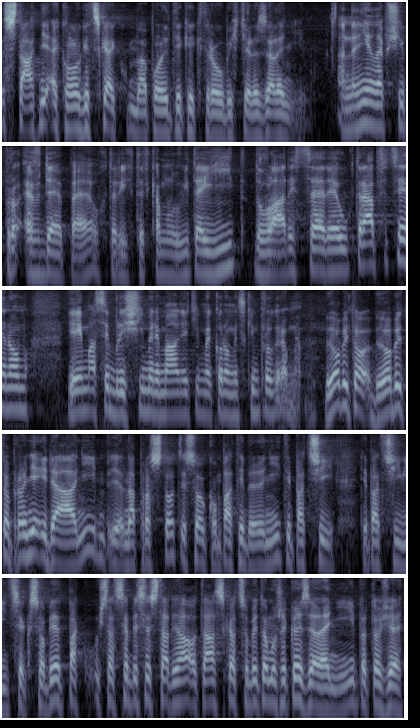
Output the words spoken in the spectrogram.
státně ekologické politiky, kterou by chtěli zelení. A není lepší pro FDP, o kterých teďka mluvíte, jít do vlády s CDU, která přece jenom je jim asi blížší minimálně tím ekonomickým programem. Bylo by to, bylo by to pro ně ideální, naprosto, ty jsou kompatibilní, ty patří, ty patří více k sobě. Pak už zase by se stavila otázka, co by tomu řekli zelení, protože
